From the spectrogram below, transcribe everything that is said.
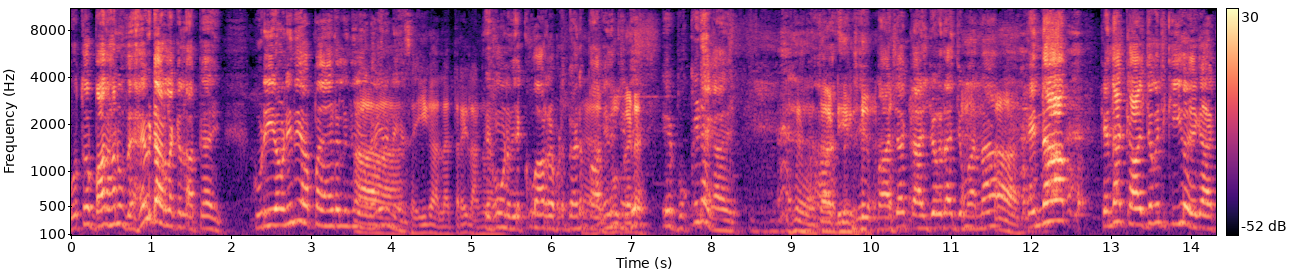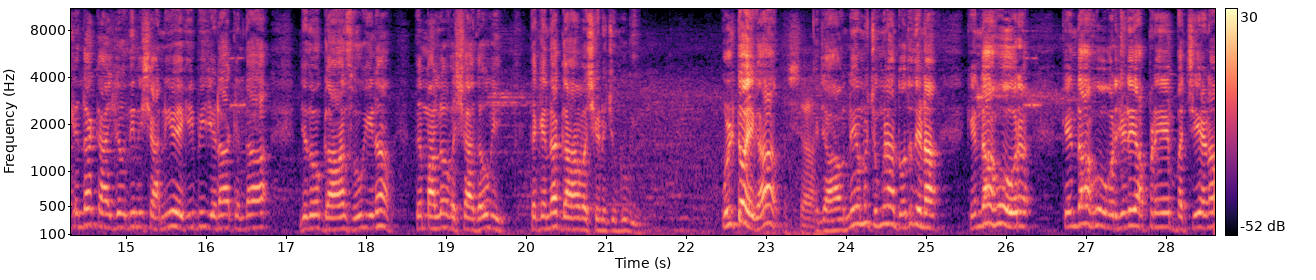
ਉਸ ਤੋਂ ਬਾਅਦ ਸਾਨੂੰ ਵੈਸੇ ਵੀ ਡਰ ਲੱਗਣ ਲੱਗ ਪਿਆ ਸੀ। ਕੁੜੀ ਆਉਣੀ ਤੇ ਆਪਾਂ ਐਂ ਨਹੀਂ ਜਾਣਾ ਹਾਂ ਸਹੀ ਗੱਲ ਹੈ ਤਰੇ ਲੰਘ ਤੇ ਹੁਣ ਵੇਖੋ ਆ ਰਬੜ ਬੈਂਡ ਪਾ ਕੇ ਹਾਂ, ਤੇ ਬੁੱਕੜ। ਕਹਿੰਦੇ, ਇਹ ਬੁੱਕੜ ਹੈਗਾ ਇਹ। ਤੁਹਾਡੀ ਬਾਜਾ ਕਲਯੁਗ ਦਾ ਜ਼ਮਾਨਾ। ਕਹਿੰਦਾ ਕਹਿੰਦਾ ਕਲਯੁਗ ਚ ਕੀ ਹੋਏਗਾ? ਕਹਿੰਦਾ ਕਲਯੁਗ ਦੀ ਨਿਸ਼ਾਨੀ ਹੋਏਗੀ ਵੀ ਜਿਹੜਾ ਕਹਿੰਦਾ ਜਦੋਂ ਗਾਂ ਸੂਗੀ ਨਾ ਤੇ ਮੰਨ ਲਓ ਵਛਾ ਦਊਗੀ ਤੇ ਕਹਿੰਦਾ ਗਾਂ ਵਛੇ ਨੂੰ ਚੁੰਗੂਗੀ। ਉਲਟ ਹੋਏਗਾ? ਅੱਛਾ। ਕਿ ਜਾ ਉਹਨੇ ਉਹਨੂੰ ਚੁੰਗਣਾ ਦੁੱਧ ਦੇਣਾ। ਕਹਿੰਦਾ ਹੋਰ ਕਹਿੰਦਾ ਹੋਰ ਜਿਹੜੇ ਆਪਣੇ ਬੱਚੇ ਆ ਨਾ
